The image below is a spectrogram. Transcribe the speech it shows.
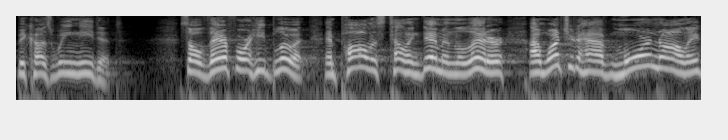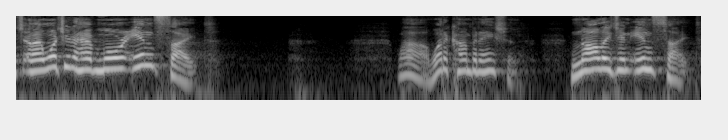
because we need it. So therefore, he blew it. And Paul is telling them in the letter, I want you to have more knowledge and I want you to have more insight. Wow, what a combination. Knowledge and insight.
